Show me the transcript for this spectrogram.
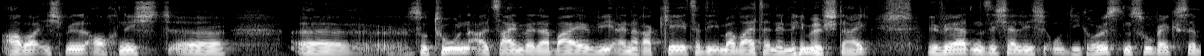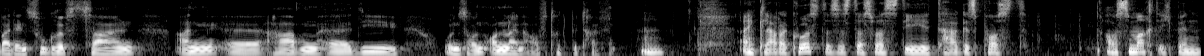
aber ich will auch nicht äh, so tun, als seien wir dabei wie eine Rakete, die immer weiter in den Himmel steigt. Wir werden sicherlich die größten Zuwächse bei den Zugriffszahlen an, äh, haben, äh, die unseren Online-Auftritt betreffen. Hm. Ein klarer Kurs, das ist das, was die Tagespost ausmacht. Ich bin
